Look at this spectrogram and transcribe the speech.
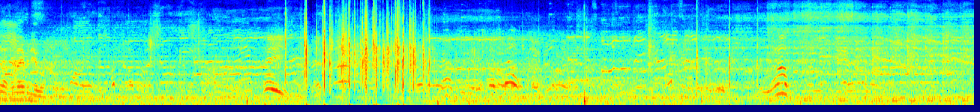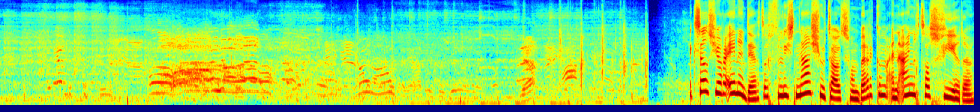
Ja, gaan even nieuw. Ja? Excelsior 31 verliest na shootouts van Berkem en eindigt als vierde.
